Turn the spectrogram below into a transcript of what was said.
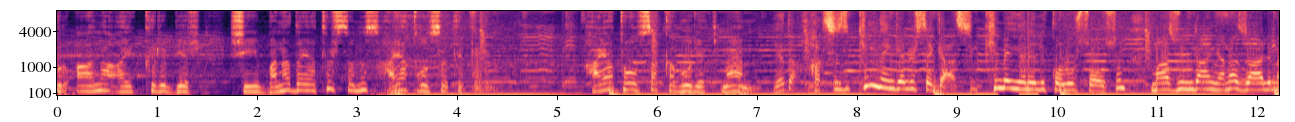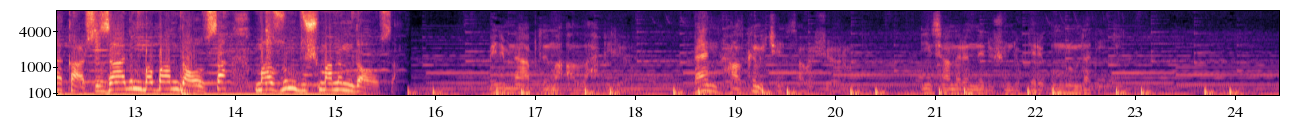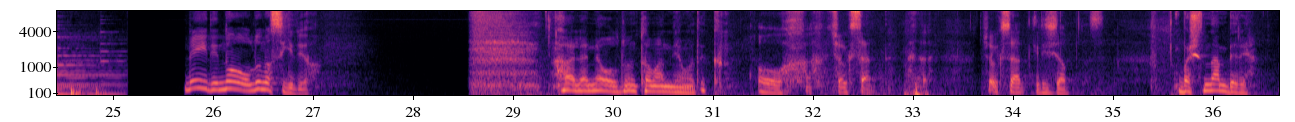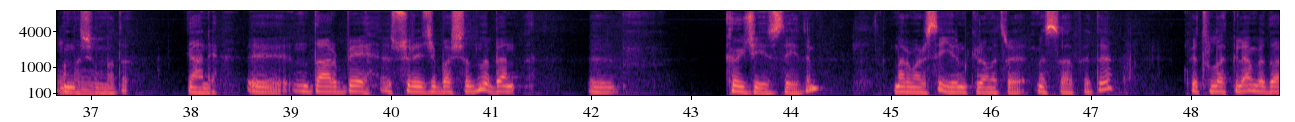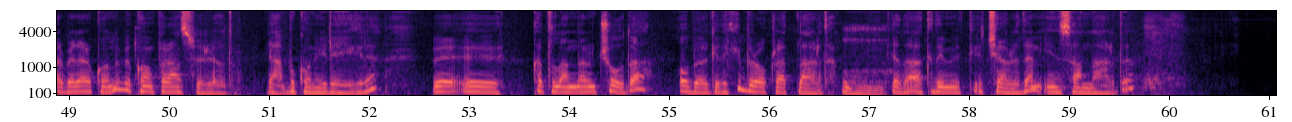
Kur'an'a aykırı bir şeyi bana dayatırsanız hayat olsa teperim. Hayat olsa kabul etmem. Ya da haksızlık kimden gelirse gelsin, kime yönelik olursa olsun mazlumdan yana zalime karşı. Zalim babam da olsa, mazlum düşmanım da olsa. Benim ne yaptığımı Allah biliyor. Ben halkım için savaşıyorum. İnsanların ne düşündükleri umurumda değil. Neydi, ne oldu, nasıl gidiyor? Hala ne olduğunu tam anlayamadık. Oo, çok sert. çok sert giriş yaptınız. Başından beri anlaşılmadı. Yani e, darbe süreci başladığında ben e, Köyceğiz'deydim. Marmaris'e 20 kilometre mesafede. Fethullah Gülen ve darbeler konulu bir konferans veriyordum. Yani bu konuyla ilgili. Ve e, katılanların çoğu da o bölgedeki bürokratlardı. Ya da akademik çevreden insanlardı.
